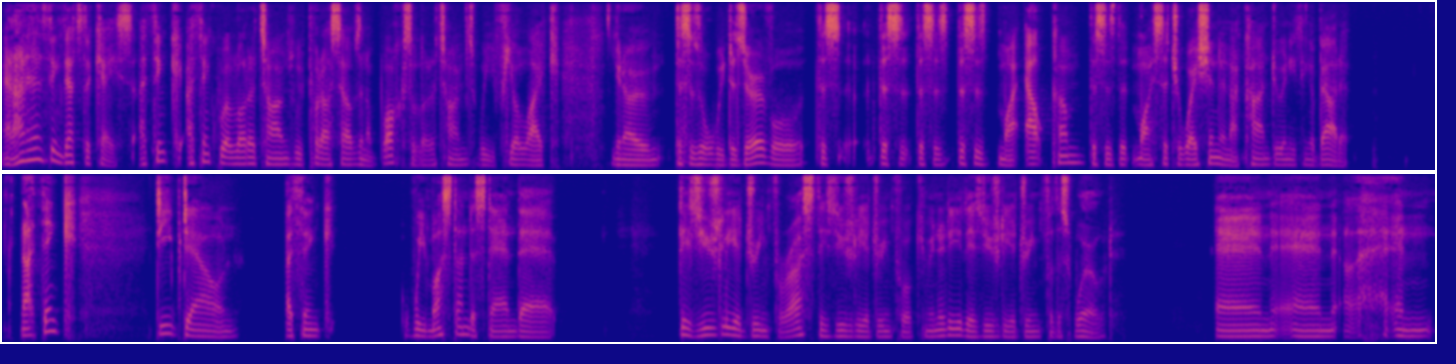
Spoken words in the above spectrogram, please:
And I don't think that's the case. I think I think a lot of times we put ourselves in a box. A lot of times we feel like, you know, this is all we deserve, or this this this is this is my outcome. This is the, my situation, and I can't do anything about it. And I think deep down, I think we must understand that there's usually a dream for us, there's usually a dream for a community, there's usually a dream for this world. And and uh, and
